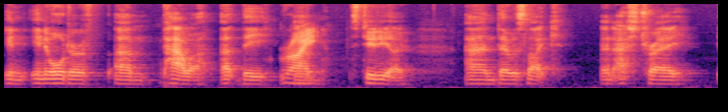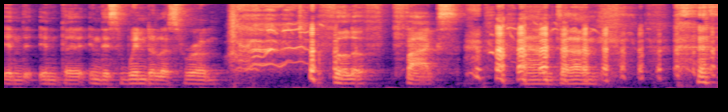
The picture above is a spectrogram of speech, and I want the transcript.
in in order of um, power at the um, Right. studio. And there was like an ashtray in the, in the in this windowless room full of fags. And um,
